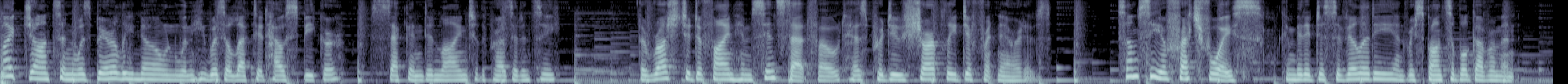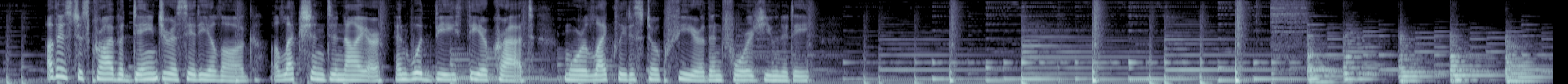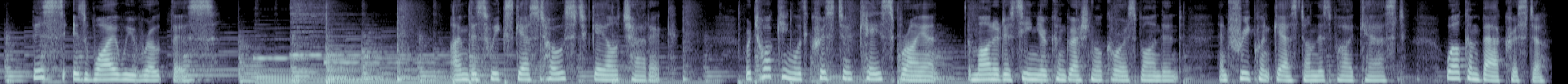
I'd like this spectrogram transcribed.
Mike Johnson was barely known when he was elected House Speaker, second in line to the presidency. The rush to define him since that vote has produced sharply different narratives. Some see a fresh voice, committed to civility and responsible government. Others describe a dangerous ideologue, election denier, and would be theocrat, more likely to stoke fear than forge unity. This is why we wrote this. I'm this week's guest host, Gail Chaddock. We're talking with Krista Case Bryant, the Monitor Senior Congressional Correspondent and frequent guest on this podcast. Welcome back, Krista.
